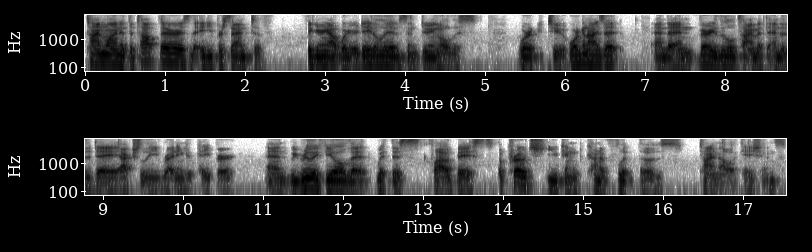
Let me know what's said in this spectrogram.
timeline at the top there is the 80% of figuring out where your data lives and doing all this work to organize it. And then very little time at the end of the day actually writing your paper. And we really feel that with this cloud-based approach, you can kind of flip those time allocations.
